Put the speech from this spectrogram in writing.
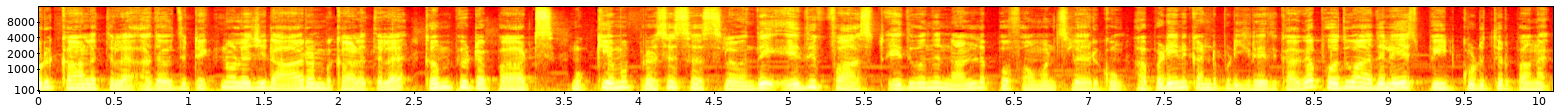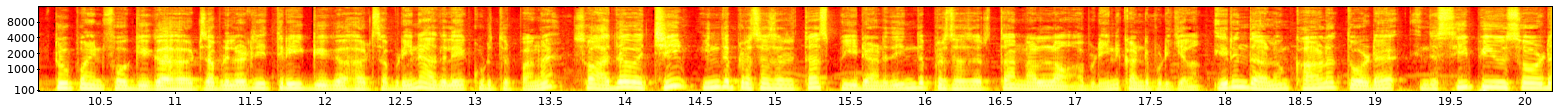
ஒரு காலத்தில் அதாவது டெக்னாலஜியோட ஆரம்ப காலத்தில் கம்ப்யூட்டர் பார்ட்ஸ் முக்கியமாக ப்ரொசஸர்ஸில் வந்து எது ஃபாஸ்ட் எது வந்து நல்ல பெர்ஃபார்மன்ஸில் இருக்கும் அப்படின்னு கண்டுபிடிக்கிறதுக்காக பொதுவாக அதிலே ஸ்பீட் கொடுத்துருப்பாங்க. Two point four giga hertz அப்படி இல்லாட்டி த்ரீ கிகா ஹர்ட்ஸ் அப்படின்னு அதிலே கொடுத்துருப்பாங்க. ஸோ அதை வச்சு இந்த ப்ரொசஸர் தான் ஸ்பீடானது இந்த ப்ரொசஸர் தான் நல்லம் அப்படின்னு கண்டுபிடிக்கலாம். இருந்தாலும் காலத்தோட இந்த சிபியூஸோட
